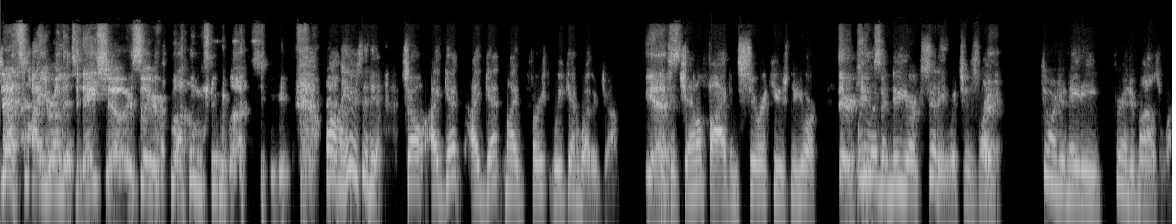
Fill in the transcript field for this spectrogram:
that's why you're on the Today Show, so your mom can watch you. well, here's the deal. So I get I get my first weekend weather job. Yes, it's at Channel Five in Syracuse, New York. Syracuse. We live in New York City, which is like right. 280, 300 miles away.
